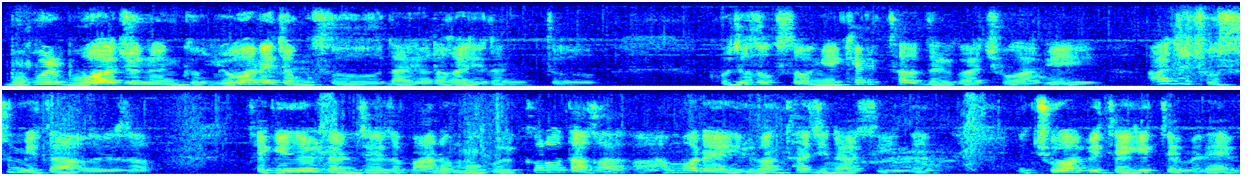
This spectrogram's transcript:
몹을 모아주는 그 요한의 정수나 여러 가지 이런 또 보조 속성의 캐릭터들과 조합이 아주 좋습니다. 그래서 대기열 전투에서 많은 몹을 끌어다가 한 번에 일방타진할 수 있는 조합이 되기 때문에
